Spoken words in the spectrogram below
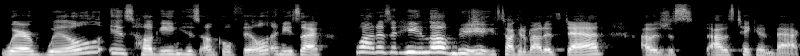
where will is hugging his uncle phil and he's like why doesn't he love me he's talking about his dad i was just i was taken back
